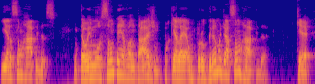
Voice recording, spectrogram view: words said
e elas são rápidas. Então a emoção tem a vantagem porque ela é um programa de ação rápida, que é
